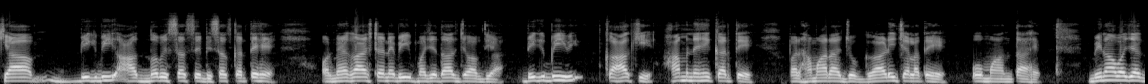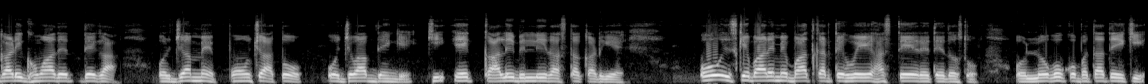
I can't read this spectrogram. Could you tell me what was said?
क्या बिग बी आत्मविश्वास से विश्वास करते हैं? और मेगा ने भी मज़ेदार जवाब दिया, बिग बी कहा कि हम नहीं करते, पर हमारा जो गाड़ी चलाते हैं, वो मानता है। बिना वजह गाड़ी घुमा दे, देगा, और जब मैं पहुँचा तो वो जवाब देंगे कि एक काली बिल्ली रास्ता कट गया है। वो इसके बारे में बात करते हुए हँसते रहते दोस्तों, और लोगों को बताते हैं कि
